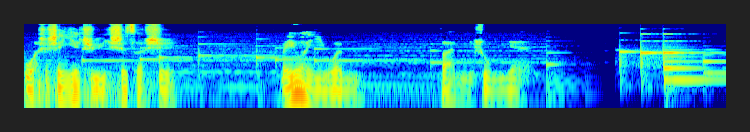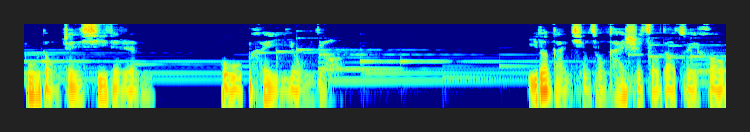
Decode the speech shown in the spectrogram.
我是深夜治愈师则是每晚一文伴你入眠。不懂珍惜的人，不配拥有。一段感情从开始走到最后。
